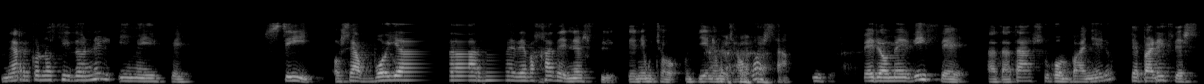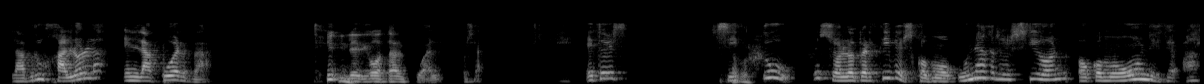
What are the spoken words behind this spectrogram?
me has reconocido en él? Y me dice, sí, o sea, voy a darme de baja de Netflix, tiene, mucho, tiene mucha guasa. Pero me dice, ta, ta, ta, su compañero, que pareces la bruja Lola en la cuerda. Y le digo tal cual. O sea, entonces, si tú eso lo percibes como una agresión o como un, dice, ay,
